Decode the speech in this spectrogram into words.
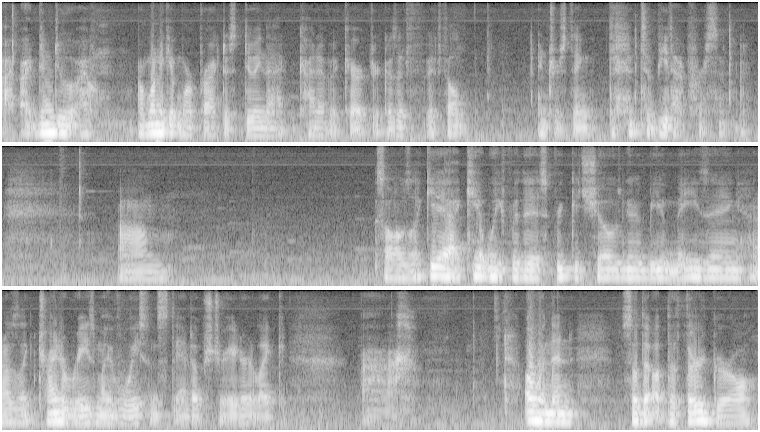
I, I didn't do. I, I want to get more practice doing that kind of a character because it it felt interesting to be that person. Um, so I was like, yeah, I can't wait for this. Freaking show is gonna be amazing. And I was like trying to raise my voice and stand up straighter, like, ah. Oh, and then, so the the third girl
